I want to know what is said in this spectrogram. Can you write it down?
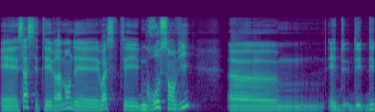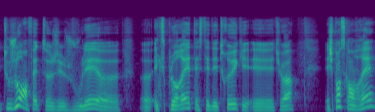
Et ça, c'était vraiment des, ouais, c'était une grosse envie. Euh, et dès toujours en fait, je, je voulais euh, euh, explorer, tester des trucs et, et tu vois. Et je pense qu'en vrai,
